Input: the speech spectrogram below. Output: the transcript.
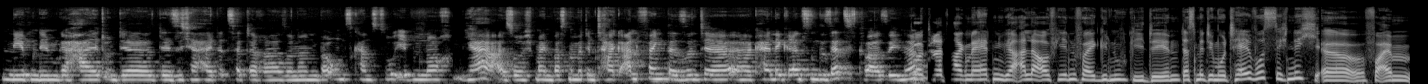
neben dem Gehalt und der, der Sicherheit etc., sondern bei uns kannst du eben noch, ja, also ich meine, was man mit dem Tag anfängt, da sind ja äh, keine Grenzen gesetzt quasi. Ne? Ich wollte gerade sagen, da hätten wir alle auf jeden Fall genug Ideen. Das mit dem Hotel wusste ich nicht, äh, vor allem,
